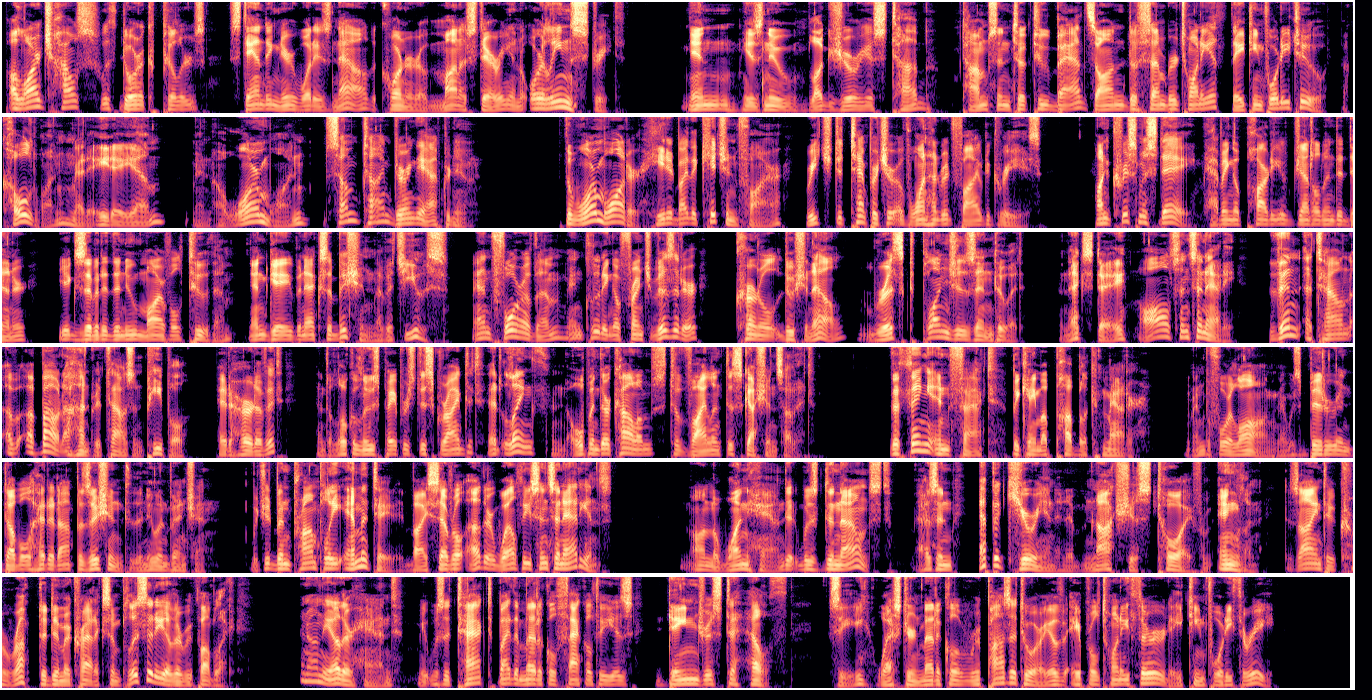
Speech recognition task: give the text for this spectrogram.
A large house with Doric pillars standing near what is now the corner of Monastery and Orleans Street. In his new luxurious tub Thompson took two baths on December 20th, 1842, a cold one at 8 a.m. and a warm one sometime during the afternoon. The warm water, heated by the kitchen fire, reached a temperature of 105 degrees. On Christmas Day, having a party of gentlemen to dinner, he exhibited the new marvel to them and gave an exhibition of its use, and four of them, including a French visitor, Colonel Duchesnel, risked plunges into it. The next day, all Cincinnati, then a town of about a hundred thousand people had heard of it, and the local newspapers described it at length and opened their columns to violent discussions of it. The thing, in fact, became a public matter, and before long there was bitter and double headed opposition to the new invention, which had been promptly imitated by several other wealthy Cincinnatians. On the one hand, it was denounced as an Epicurean and obnoxious toy from England designed to corrupt the democratic simplicity of the Republic. And on the other hand, it was attacked by the medical faculty as dangerous to health. See Western Medical Repository of April 23, 1843.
